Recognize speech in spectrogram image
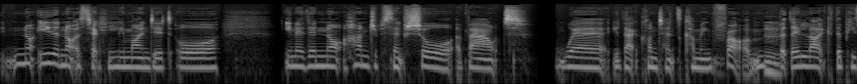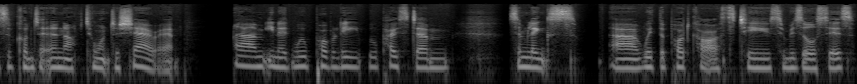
not either not as technically minded or you know they're not 100% sure about where that content's coming from but they like the piece of content enough to want to share it. Um, you know we'll probably we'll post um, some links uh, with the podcast to some resources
